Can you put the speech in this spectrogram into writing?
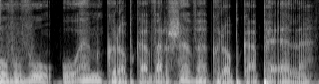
www.um.warszawa.pl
